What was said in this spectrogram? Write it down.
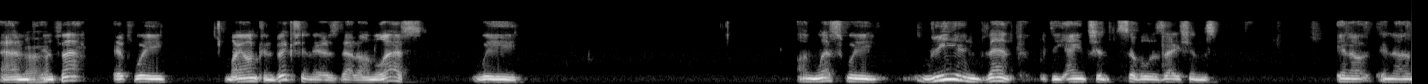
and Uh-huh. in fact if we my own conviction is that unless we unless we reinvent the ancient civilizations in a in a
